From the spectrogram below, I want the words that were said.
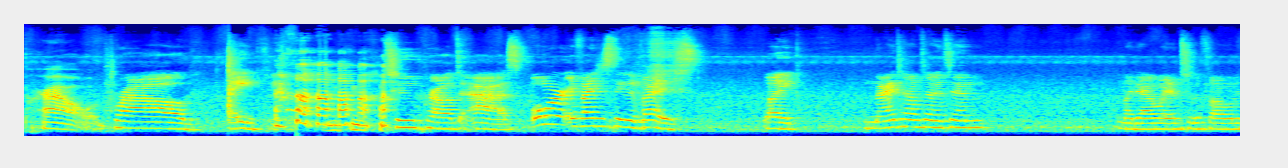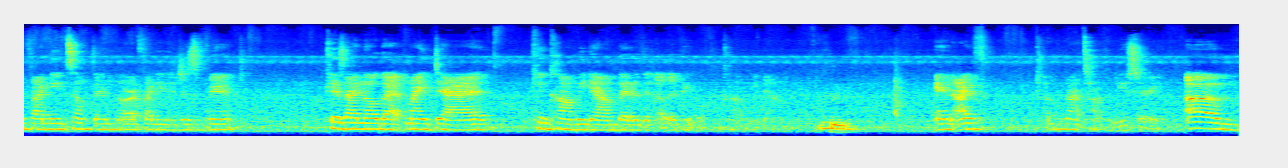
Proud. proud. Thank you. Too proud to ask. Or if I just need advice, like nine times out of ten, my dad will answer the phone if I need something or if I need to just vent. Because I know that my dad can calm me down better than other people can calm me down. Mm. Hmm. And I've, I'm not talking to you, Siri. Um,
